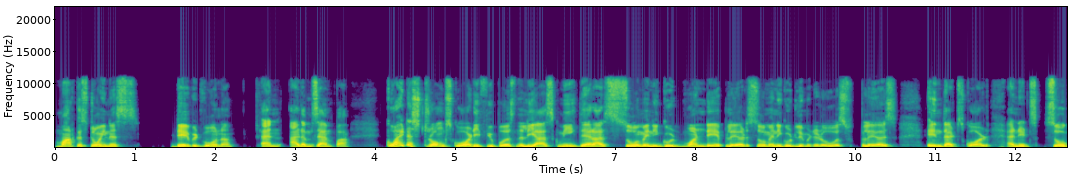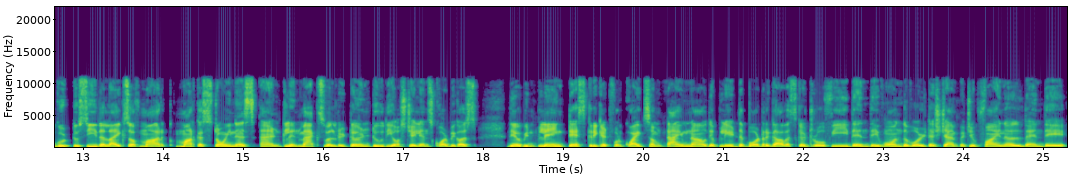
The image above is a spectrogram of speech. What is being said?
Marcus Stoinis, David Warner, and Adam Zampa quite a strong squad if you personally ask me. There are so many good one day players so many good limited overs players in that squad and it's so good to see the likes of Mark Marcus Stoinis and Glenn Maxwell return to the Australian squad because they have been playing test cricket for quite some time now. They played the Border Gavaskar trophy then they won the World Test Championship final then they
